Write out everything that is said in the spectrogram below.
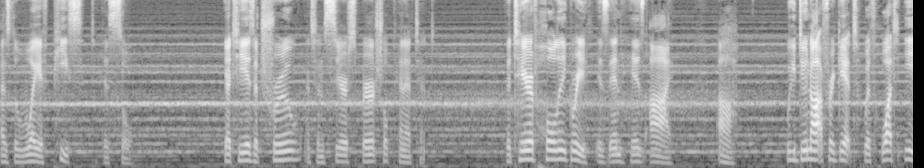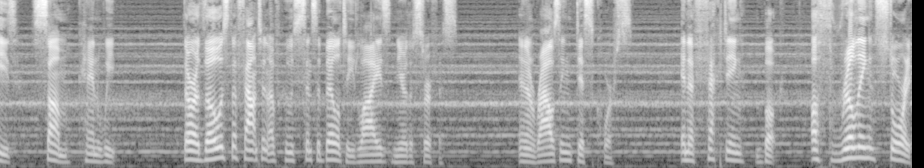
as the way of peace to his soul. Yet he is a true and sincere spiritual penitent. The tear of holy grief is in his eye. Ah, we do not forget with what ease some can weep. There are those the fountain of whose sensibility lies near the surface. In a rousing discourse, an affecting book, a thrilling story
